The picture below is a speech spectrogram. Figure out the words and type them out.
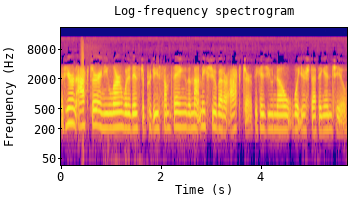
If you're an actor and you learn what it is to produce something, then that makes you a better actor because you know what you're stepping into.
